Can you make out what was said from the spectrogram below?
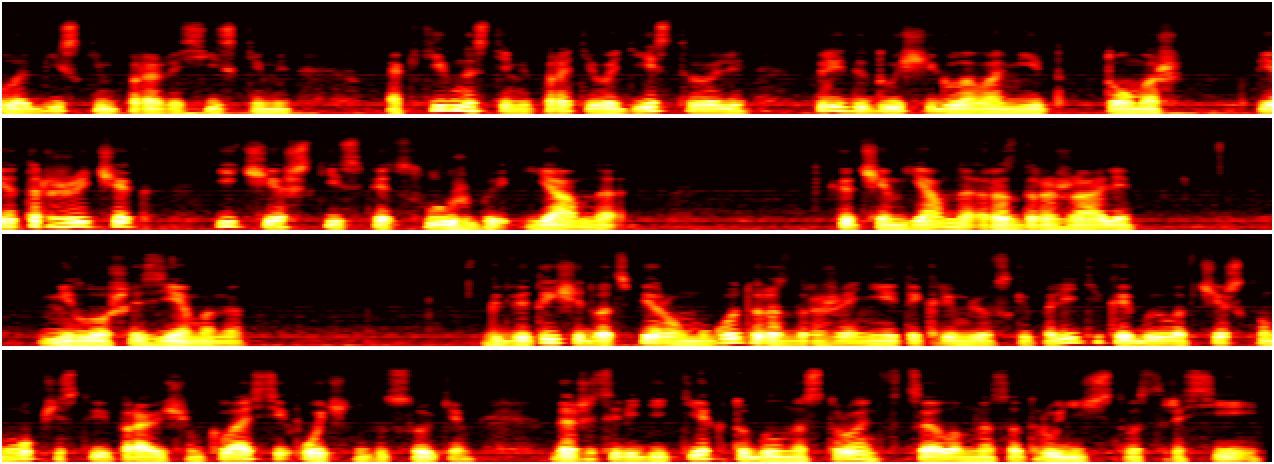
лоббистским пророссийскими активностями противодействовали предыдущий глава МИД Томаш Петржичек и чешские спецслужбы, явно, чем явно раздражали Милоша Земана. К 2021 году раздражение этой кремлевской политикой было в чешском обществе и правящем классе очень высоким, даже среди тех, кто был настроен в целом на сотрудничество с Россией.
